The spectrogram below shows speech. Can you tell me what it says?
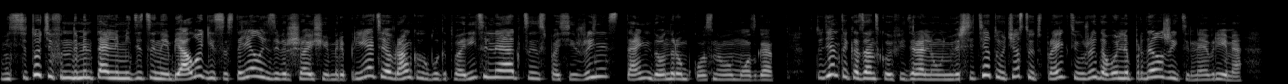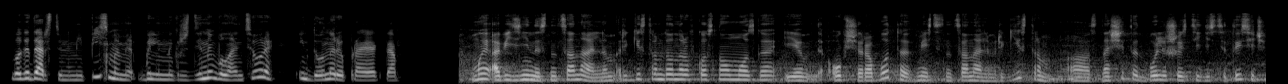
В Институте фундаментальной медицины и биологии состоялось завершающее мероприятие в рамках благотворительной акции «Спаси жизнь, стань донором костного мозга». Студенты Казанского федерального университета участвуют в проекте уже довольно продолжительное время. Благодарственными письмами были награждены волонтеры и доноры проекта. Мы объединены с Национальным регистром доноров костного мозга, и общая работа вместе с Национальным регистром а, насчитывает более 60 тысяч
